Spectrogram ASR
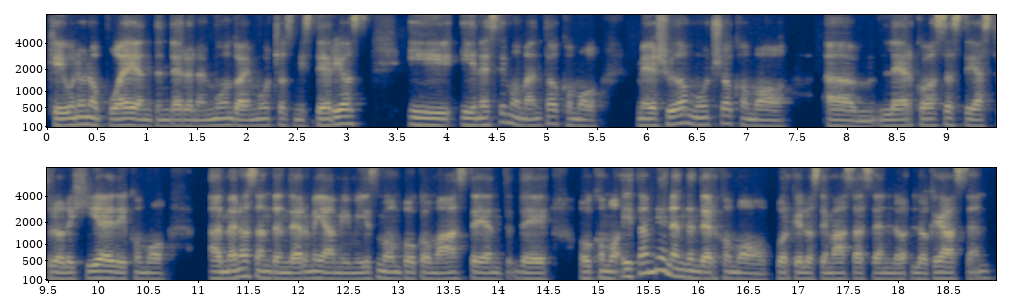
que uno no puede entender en el mundo, hay muchos misterios. Y, y en este momento, como me ayudó mucho como leer cosas de astrología y de como al menos entenderme a mí mismo un poco más de, de o como, y también entender como por qué los demás hacen lo, que hacen.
